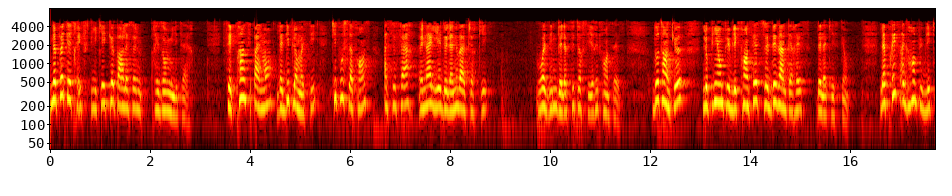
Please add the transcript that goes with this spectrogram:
ne peut être expliquée que par la seule raison militaire. C'est principalement la diplomatie qui pousse la France à se faire un allié de la nouvelle Turquie, voisine de la future Syrie française. D'autant que l'opinion publique française se désintéresse de la question. La presse à grand public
